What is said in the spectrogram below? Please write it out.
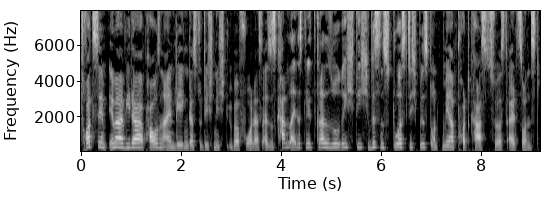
trotzdem immer wieder Pausen einlegen, dass du dich nicht überforderst. Also es kann sein, dass du jetzt gerade so richtig wissensdurstig bist und mehr Podcasts hörst als sonst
